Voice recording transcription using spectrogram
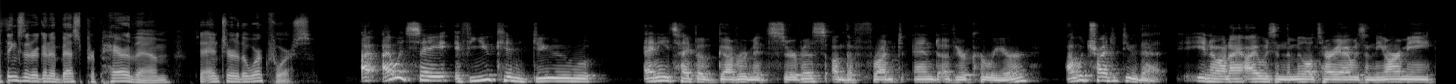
things that are going to best prepare them to enter the workforce? I, I would say if you can do any type of government service on the front end of your career, I would try to do that. You know, and I, I, was in the military, I was in the army.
